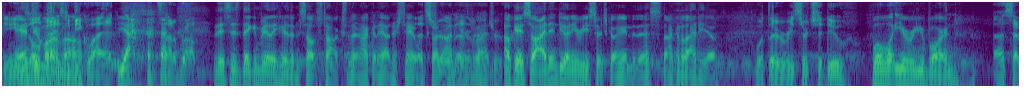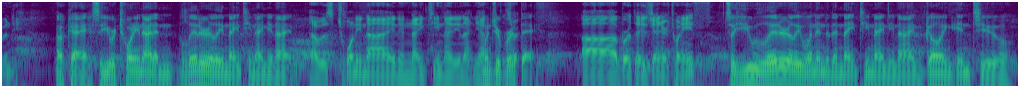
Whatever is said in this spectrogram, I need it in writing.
you need Andrew old Marmo, guys to be quiet. Yeah, it's not a problem. this is they can barely hear themselves talk, so they're not going to understand That's what's going true. on that here. But true. okay, so I didn't do any research going into this. Not going to lie to you. What the research to do? Well, what year were you born? Uh, Seventy. Okay, so you were 29 in literally 1999. I was 29 in 1999. Yeah. When's your birthday? Right. Uh, birthday is January 28th. So you literally went into the 1999 going into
